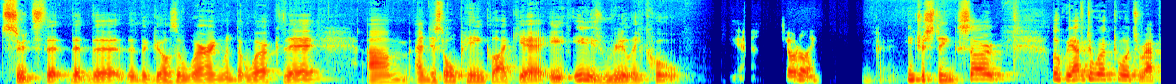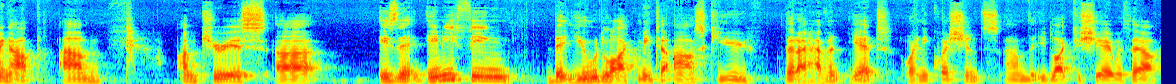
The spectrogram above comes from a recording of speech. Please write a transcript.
suits that, that the that the girls are wearing when that work there, um, and just all pink. Like, yeah, it, it is really cool. Yeah, totally. Okay, interesting. So, look, we have to work towards wrapping up. Um, I'm curious, uh, is there anything that you would like me to ask you that I haven't yet, or any questions um, that you'd like to share with our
